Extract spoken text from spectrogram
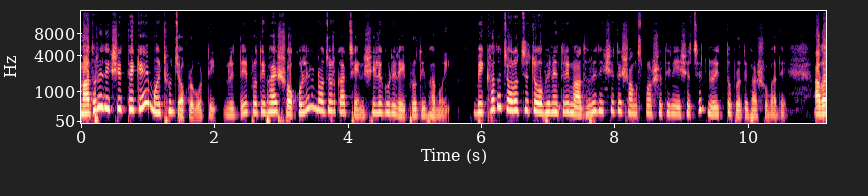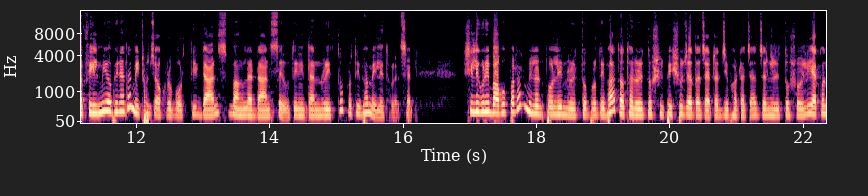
মাধুরী দীক্ষিত থেকে মৈঠুন চক্রবর্তী। নৃত্যের প্রতিভায় সকলের নজর কাটছেন শিলিগুড়ির এই প্রতিভাময়ী। বিখ্যাত চলচ্চিত্র অভিনেত্রী মাধুরী দীক্ষিতের সংস্পর্শে তিনি এসেছেন নৃত্য প্রতিভার সুবাদে। আবার ফিল্মি অভিনেতা মিঠুন চক্রবর্তী ডান্স, বাংলা ডান্সেও তিনি তার নৃত্য প্রতিভা মেলে ধরেছেন। শিলিগুড়ি বাবুপাড়ার মিলনপল্লীর নৃত্য প্রতিভা তথা নৃত্যশিল্পী সুজাতা চ্যাটার্জি ভট্টাচার্যের নৃত্যশৈলী এখন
